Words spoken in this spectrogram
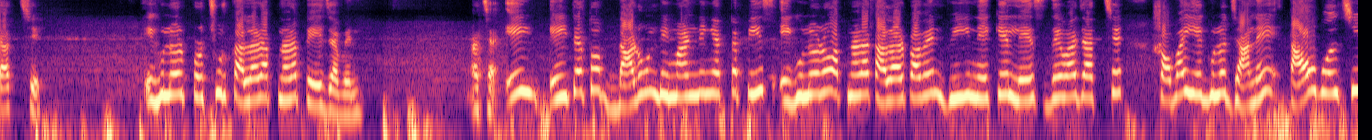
যাচ্ছে। এগুলোর প্রচুর কালার আপনারা পেয়ে যাবেন। আচ্ছা এই, এইটা তো দারুণ ডিমান্ডিং একটা পিস এগুলোরও আপনারা কালার পাবেন। ভি নেকে লেস দেওয়া যাচ্ছে। সবাই এগুলো জানে। তাও বলছি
